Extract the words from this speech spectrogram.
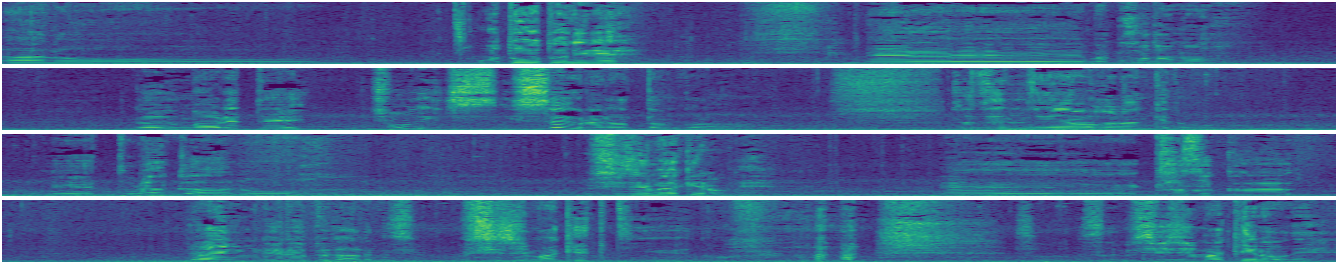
あのー、弟にね、えー、まあ、子供が生まれてちょうど 1, 1歳ぐらいになったんかな。ちょ全然分からんけどえー、っとなんかあの牛島家のね、えー、家族 LINE グループがあるんですよ。牛島家っていうの。そうそう牛島家のね、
